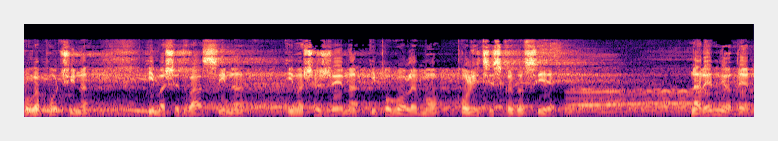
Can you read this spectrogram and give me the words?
Кога почина, имаше два сина, имаше жена и поголемо полициско досие. Наредниот ден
